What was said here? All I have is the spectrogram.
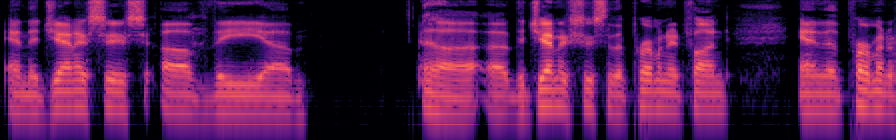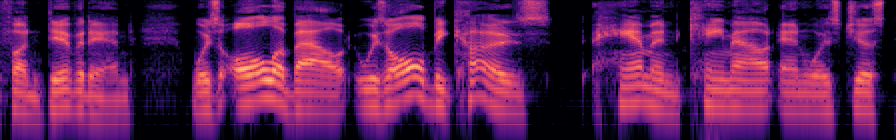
and the genesis of the. Um, uh, uh, the genesis of the permanent fund and the permanent fund dividend was all about was all because Hammond came out and was just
